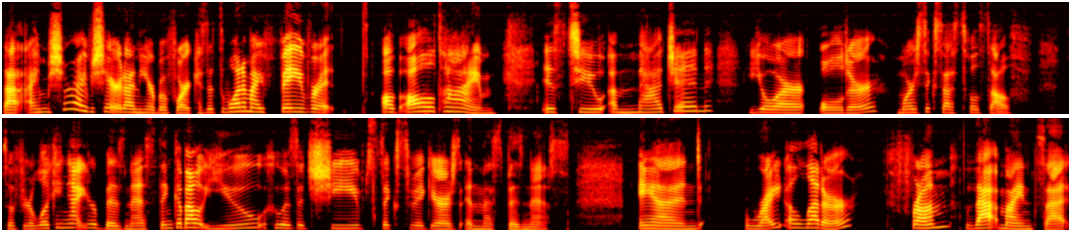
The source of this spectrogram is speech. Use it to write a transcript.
that I'm sure I've shared on here before because it's one of my favorites of all time is to imagine your older, more successful self. So if you're looking at your business, think about you who has achieved six figures in this business. And write a letter from that mindset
